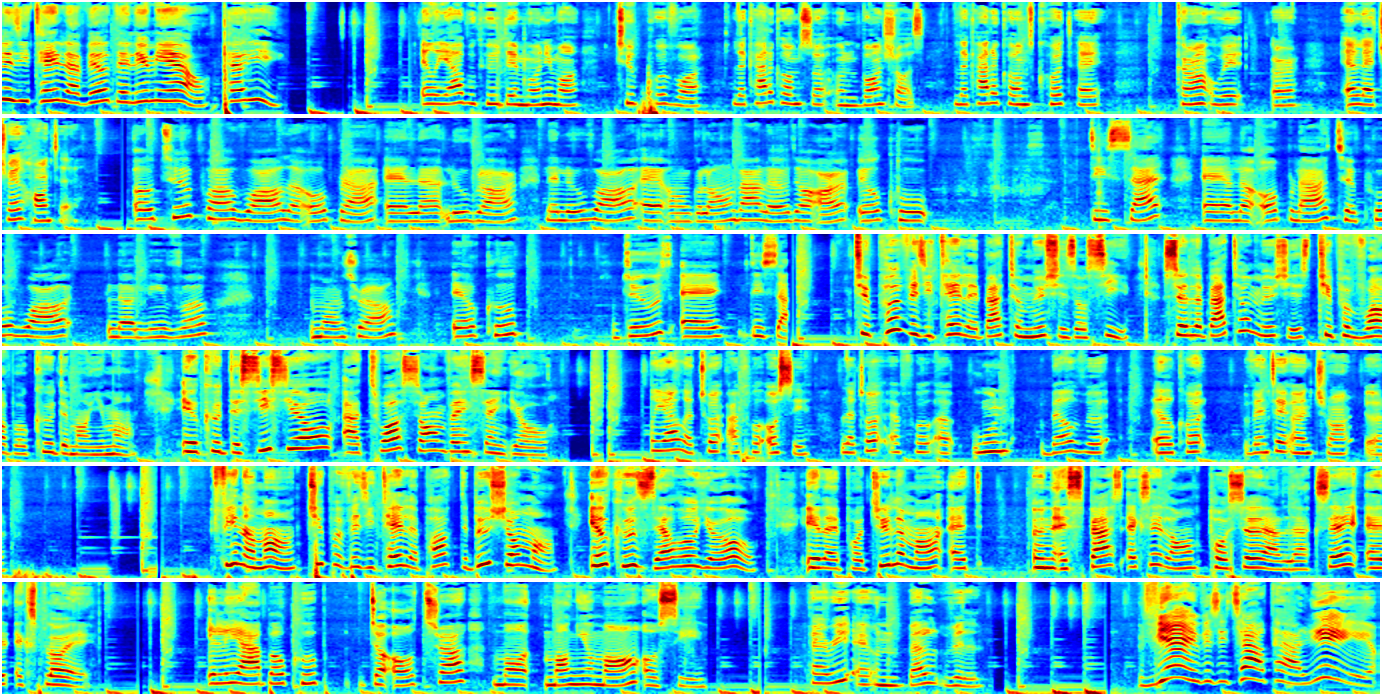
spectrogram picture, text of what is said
Visiter la ville des Lumières, Paris. Il y a beaucoup de monuments tu peux voir. Le catacombe c'est une bonne chose. Le catacombe coûte 48 heures. Elle est très hantée. Oh, tu peux voir l'opéra et le Louvre. Le Louvre est un grand valeur d'art. Il coûte 17 et l'opéra, tu peux voir le livre Montreux. Il coûte 12 et 17. Tu peux visiter les bateaux mouches aussi. Sur le bateau mouches, tu peux voir beaucoup de monuments. Il coûte de 6 euros à 325 euros. Il y a la tour Eiffel aussi. La tour Eiffel a une belle vue. Elle coûte 21,30 euros. Finalement, tu peux visiter le parc de Bouchaumont. Il coûte 0 euros. Il est pour tout le monde et un espace excellent pour se relaxer et explorer. Il y a beaucoup d'autres mo monuments aussi. Paris est une belle ville. Viens visiter Paris!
